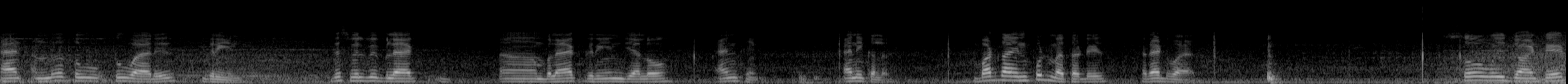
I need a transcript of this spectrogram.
and another two two wire is green. This will be black uh, black green yellow anything any color. But the input method is red wire. So we joint it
